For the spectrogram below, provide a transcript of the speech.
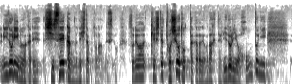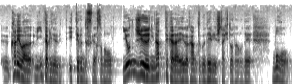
リドリーの中で死生観ができたことなんですよ。それは決して年を取ったからではなくてリドリーは本当に彼はインタビューで言ってるんですがその40になってから映画監督デビューした人なのでも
